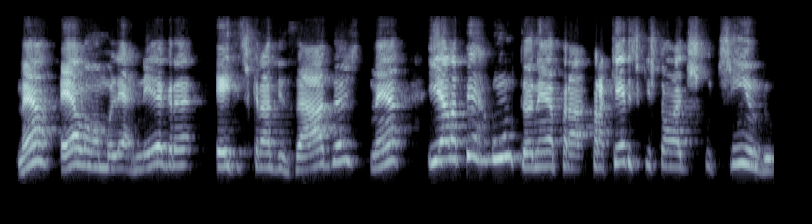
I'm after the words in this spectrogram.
né? Ela, uma mulher negra, ex-escravizadas, né? E ela pergunta né, para aqueles que estão lá discutindo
